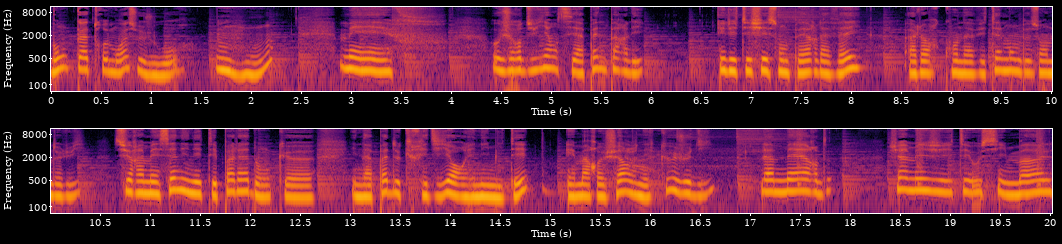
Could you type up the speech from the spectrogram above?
Bon, 4 mois ce jour. Mhm. Mais aujourd'hui, on s'est à peine parlé. Il était chez son père la veille, alors qu'on avait tellement besoin de lui. Sur MSN, il n'était pas là, donc euh, il n'a pas de crédit hors illimité. Et ma recharge n'est que jeudi. La merde Jamais j'ai été aussi mal.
